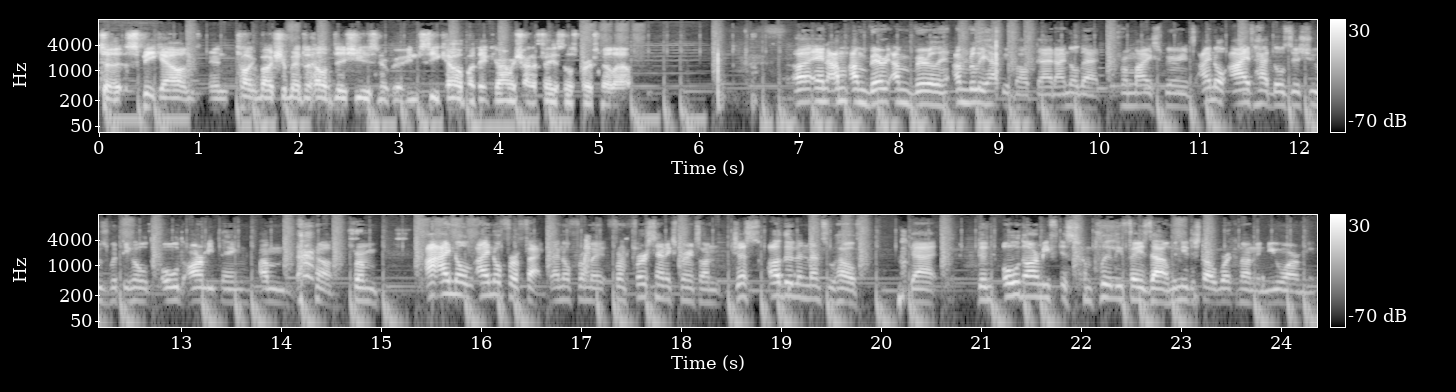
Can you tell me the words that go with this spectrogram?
to speak out and, and talk about your mental health issues and, and seek help, I think the army's trying to phase those personnel out. Uh, and I'm, I'm very I'm very I'm really happy about that. I know that from my experience. I know I've had those issues with the old old army thing. Um, from I, I know I know for a fact. I know from a from firsthand experience on just other than mental health that the old army is completely phased out. And We need to start working on the new army.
